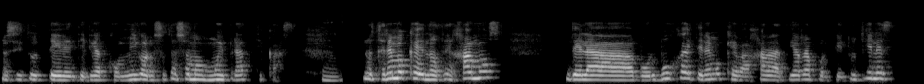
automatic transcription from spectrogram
no sé si tú te identificas conmigo, nosotros somos muy prácticas. Mm. Nos tenemos que, nos dejamos de la burbuja y tenemos que bajar a la tierra porque tú tienes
